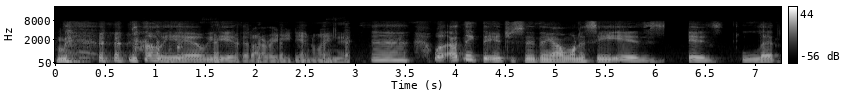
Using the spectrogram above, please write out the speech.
oh yeah, we did that already, didn't we? Uh, well, I think the interesting thing I want to see is is let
